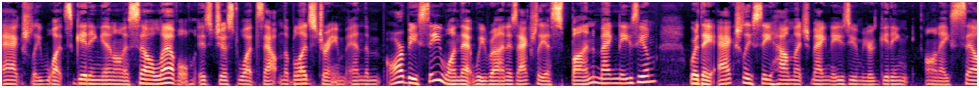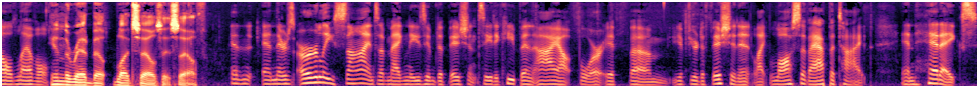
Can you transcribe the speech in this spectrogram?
actually what's getting in on a cell level. It's just what's out in the bloodstream. And the RBC one that we run is actually a spun magnesium, where they actually see how much magnesium you're getting on a cell level. In the red blood cells itself. And and there's early signs of magnesium deficiency to keep an eye out for if um, if you're deficient in it, like loss of appetite and headaches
